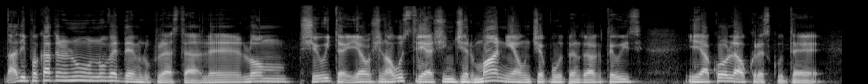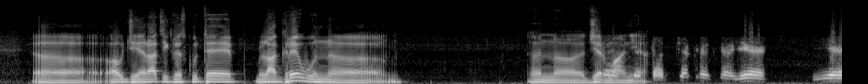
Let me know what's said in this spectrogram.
Dar din păcate noi nu, nu vedem lucrurile astea. Le luăm și uite, iau și în Austria și în Germania au început, pentru că te uiți, ei acolo le-au crescute, uh, au generații crescute la greu în, uh, în uh, Germania. Tot ce cred că e, e,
